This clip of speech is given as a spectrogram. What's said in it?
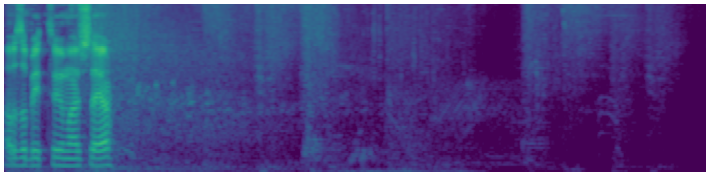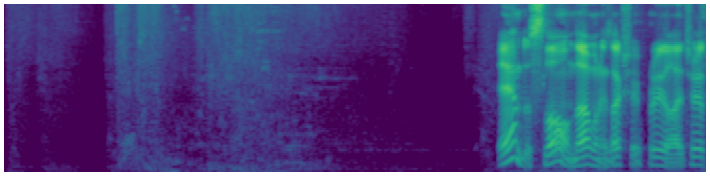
That was a bit too much there. Damn, the slow on that one is actually pretty legit.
